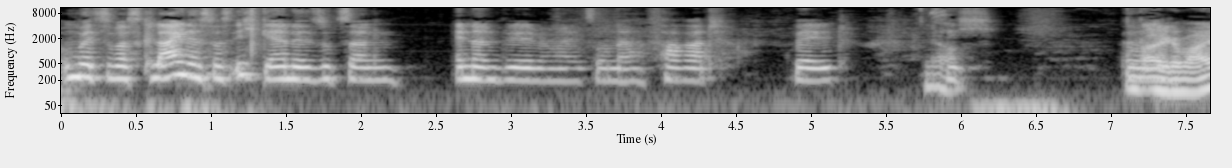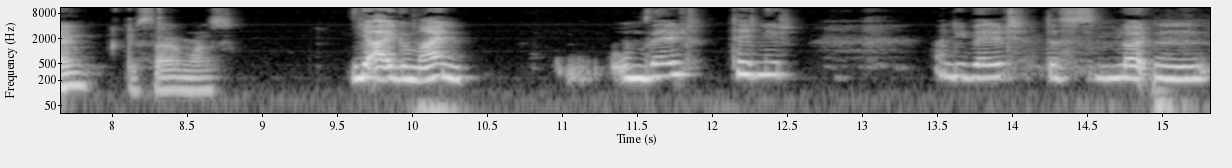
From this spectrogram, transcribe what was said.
um jetzt so was Kleines, was ich gerne sozusagen ändern will, wenn man jetzt so in der Fahrradwelt ja. sich. Und äh, allgemein? Gibt's da irgendwas? Ja, allgemein. Umwelttechnisch an die Welt, dass Leuten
